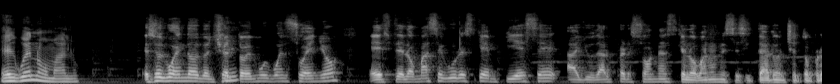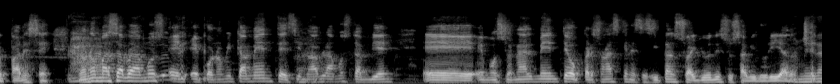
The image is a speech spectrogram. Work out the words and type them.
¿Es bueno o malo? Eso es bueno, Don Cheto, es muy buen sueño. Este, lo más seguro es que empiece a ayudar personas que lo van a necesitar, Don Cheto, prepárese. Ah, No nomás hablamos eh, económicamente, sino hablamos también eh, emocionalmente o personas que necesitan su ayuda y su sabiduría, Don Cheto.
